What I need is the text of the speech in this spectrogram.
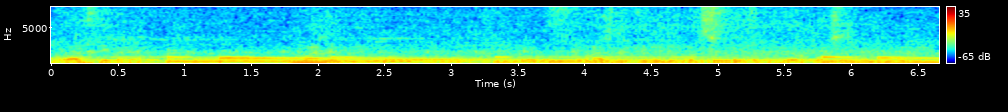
आवाज़ दे रहा है। वहाँ जाना की मूर्ति है।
